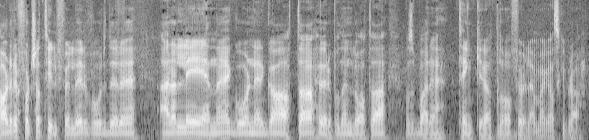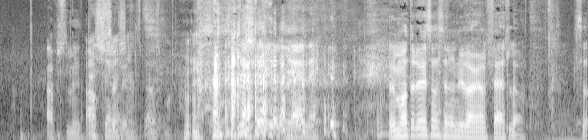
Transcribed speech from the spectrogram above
Har dere fortsatt tilfeller hvor dere er alene, går ned gata, hører på den låta, og så bare tenker at nå føler jeg meg ganske bra? Absolutt. Jeg skjønner Absolutt. ikke helt spørsmålet. Jeg. Men måtte det er sånn som når du lager en fet låt. Så,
